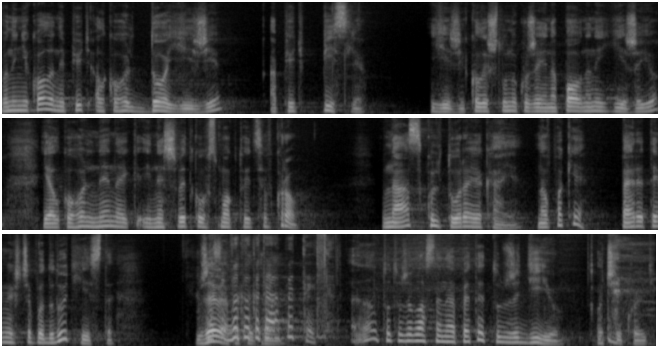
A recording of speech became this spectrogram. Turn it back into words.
вони ніколи не п'ють алкоголь до їжі, а п'ють після їжі, коли шлунок уже є наповнений їжею, і алкоголь не, най- і не швидко всмоктується в кров. В нас культура яка є? Навпаки, перед тим, як ще подадуть їсти, вже викликати апетит? Ну, тут вже, власне, не апетит, тут вже дію очікують.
